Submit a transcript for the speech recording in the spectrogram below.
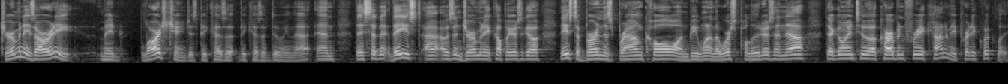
Germany's already made large changes because of, because of doing that. And they said they used. Uh, I was in Germany a couple years ago. They used to burn this brown coal and be one of the worst polluters, and now they're going to a carbon-free economy pretty quickly.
